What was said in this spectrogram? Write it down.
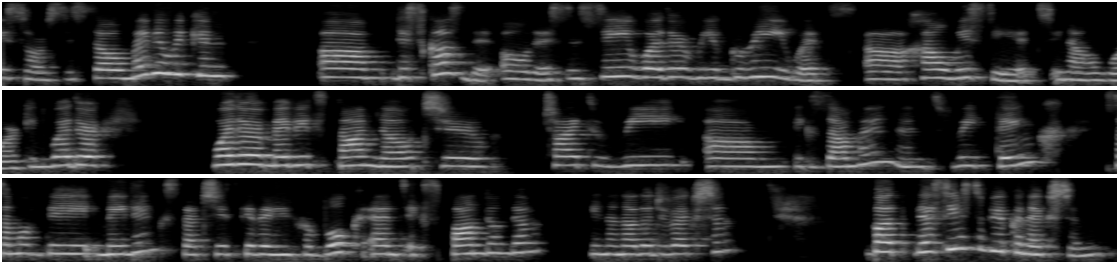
resources. So maybe we can um, discuss the, all this and see whether we agree with uh, how we see it in our work and whether whether maybe it's time now to try to re-examine um, and rethink some of the meanings that she's giving in her book and expand on them in another direction. But there seems to be a connection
